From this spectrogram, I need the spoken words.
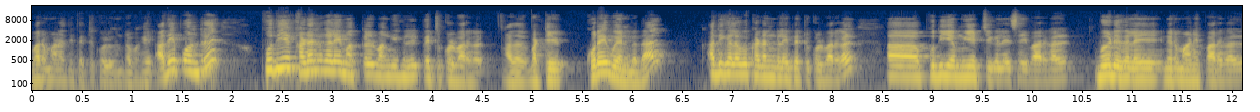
வருமானத்தை பெற்றுக்கொள்கின்ற வகையில். அதே போன்று புதிய கடன்களை மக்கள் வங்கிகளில் பெற்றுக்கொள்வார்கள் அதாவது வட்டி குறைவு என்பதால் அதிக அளவு கடன்களை பெற்றுக்கொள்வார்கள். புதிய முயற்சிகளை செய்வார்கள். வீடுகளை நிர்மாணிப்பார்கள்.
